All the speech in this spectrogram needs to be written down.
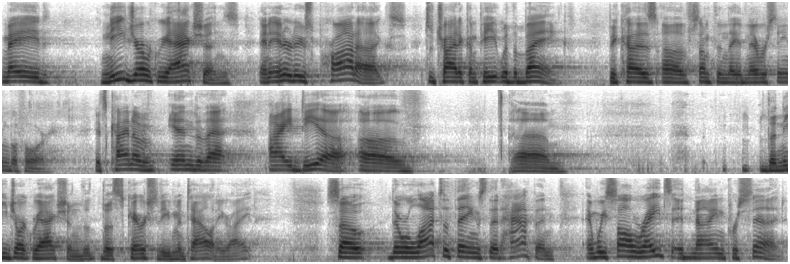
made knee jerk reactions and introduced products to try to compete with the bank because of something they had never seen before. It's kind of into that idea of um, the knee jerk reaction, the, the scarcity mentality, right? So there were lots of things that happened, and we saw rates at 9%.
